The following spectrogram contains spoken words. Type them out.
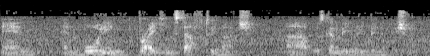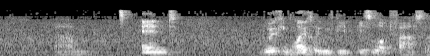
and and avoiding breaking stuff too much uh, was going to be really beneficial. Um, and working locally with Git is a lot faster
